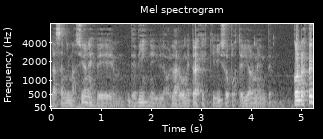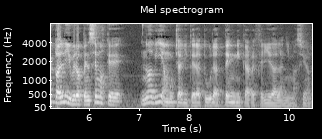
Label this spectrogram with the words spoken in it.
las animaciones de, de Disney, los largometrajes que hizo posteriormente. Con respecto al libro, pensemos que no había mucha literatura técnica referida a la animación.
